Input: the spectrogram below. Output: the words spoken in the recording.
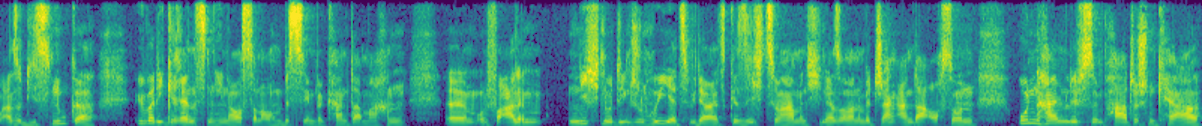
also die Snooker über die Grenzen hinaus dann auch ein bisschen bekannter machen ähm, und vor allem nicht nur Ding Junhui jetzt wieder als Gesicht zu haben in China, sondern mit Zhang An da auch so einen unheimlich sympathischen Kerl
